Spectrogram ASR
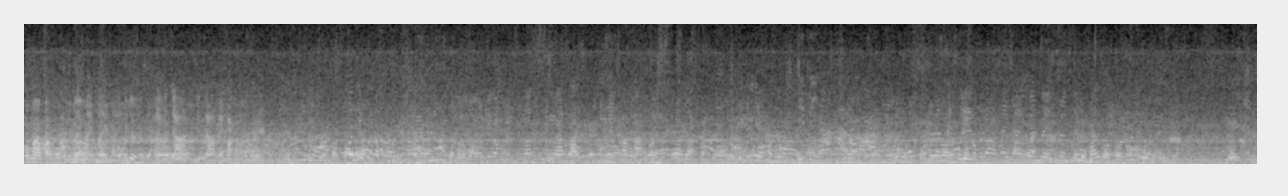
ก็มาฝั่งนู้นก็ไม่ไม่ไม่ไม่เดินไม่ที่จ่าที่จ่าไปฝั่งนู้นที่ปียะค่ะ ใช่ใช่เพื่อนเบนเพื่อนเบนผมว่าตัวตัวต่อเขาเน่งค่ะ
